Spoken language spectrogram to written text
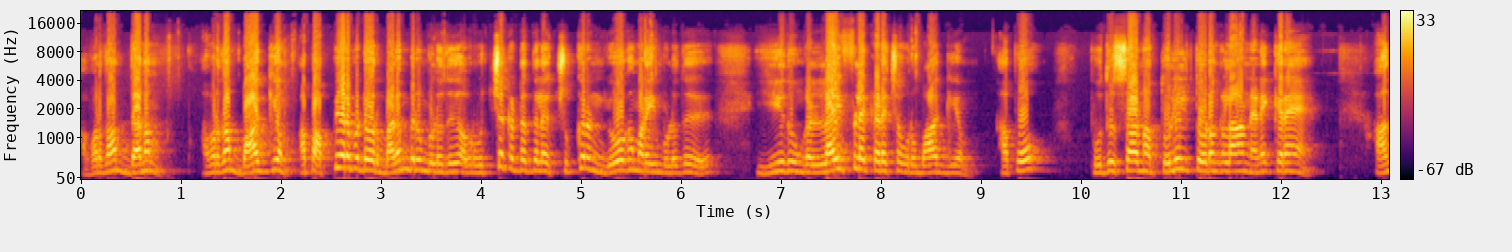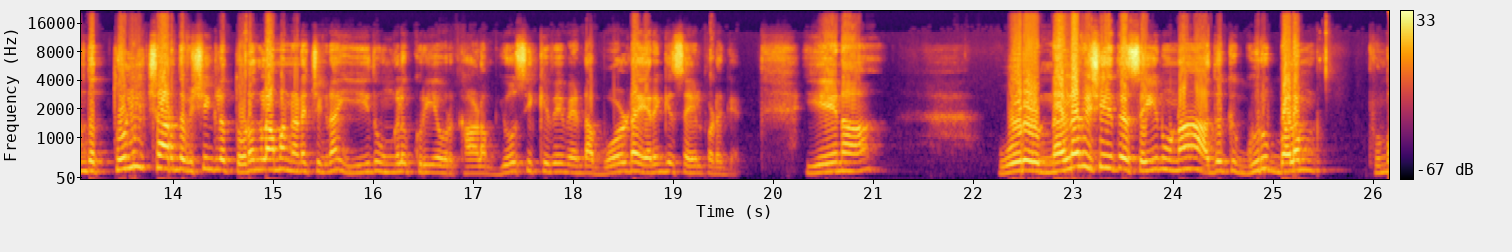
அவர்தான் தனம். அவர் தான் பாக்கியம். அப்போ அப்பேற்பட்ட ஒரு பலம் பெறும் பொழுது அவர் உச்சக்கட்டத்தில் சுக்கிரன் யோகம் அடையும் பொழுது இது உங்கள் லைஃப்பில் கிடைச்ச ஒரு பாக்கியம். அப்போது புதுசாக நான் தொழில் தொடங்கலாம்னு நினைக்கிறேன். அந்த தொழில் சார்ந்த விஷயங்களை தொடங்கலாமான்னு நினச்சிங்கன்னா இது உங்களுக்குரிய ஒரு காலம். யோசிக்கவே வேண்டாம். போல்டாக இறங்கி செயல்படுங்க. ஏன்னா ஒரு நல்ல விஷயத்தை செய்யணும்னா அதுக்கு குரு பலம் ரொம்ப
